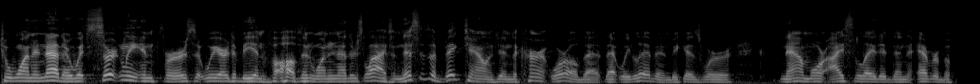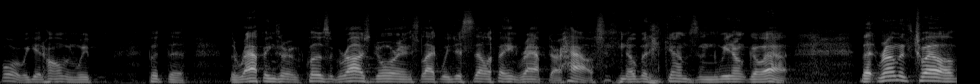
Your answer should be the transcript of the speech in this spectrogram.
to one another, which certainly infers that we are to be involved in one another's lives. And this is a big challenge in the current world that, that we live in because we're now more isolated than ever before. We get home and we put the, the wrappings or close the garage door, and it's like we just cellophane wrapped our house. Nobody comes and we don't go out. But Romans 12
